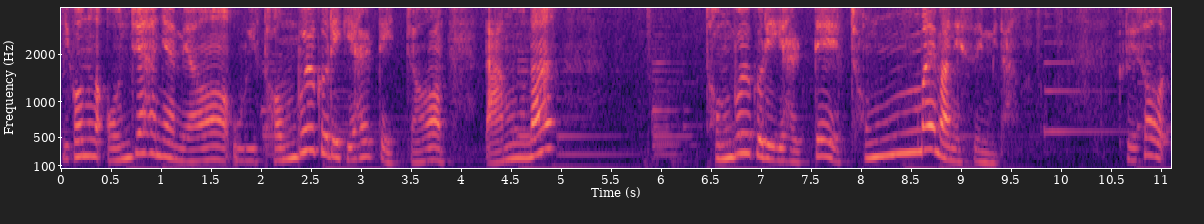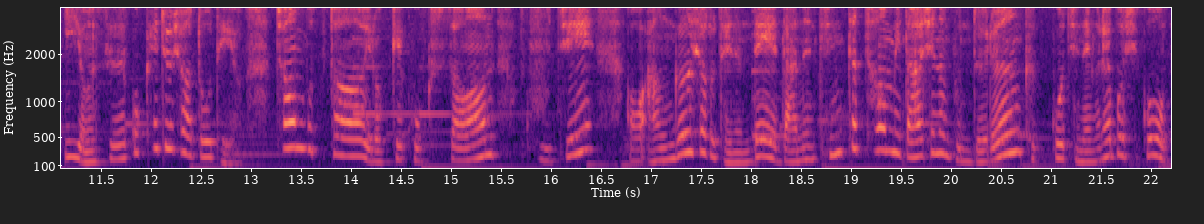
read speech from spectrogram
이거는 언제 하냐면 우리 덤불 그리기 할 때 있죠. 나무나 덤불 그리기 할 때 정말 많이 쓰입니다. 그래서 이 연습 꼭 해주셔도 돼요. 처음부터 이렇게 곡선 굳이 어, 안 그으셔도 되는데 나는 진짜 처음이다 하시는 분들은 긋고 진행을 해보시고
